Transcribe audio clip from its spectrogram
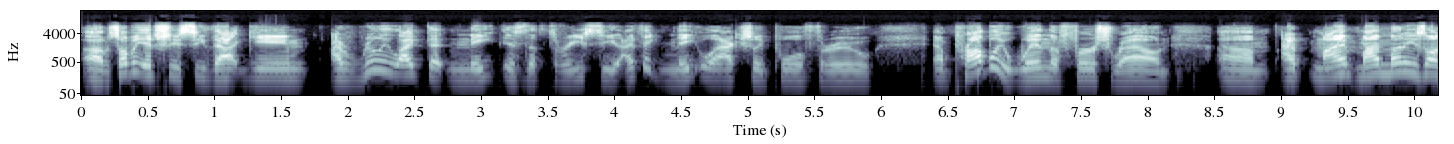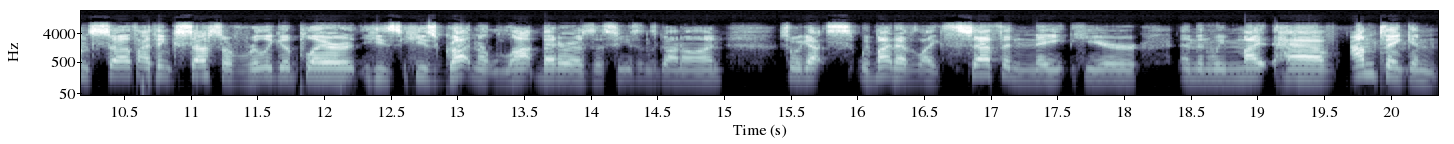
Um, so I'll be interested to see that game. I really like that Nate is the three seed. I think Nate will actually pull through and probably win the first round. Um, I, my my money's on Seth. I think Seth's a really good player. He's he's gotten a lot better as the season's gone on. So we got we might have like Seth and Nate here, and then we might have. I'm thinking,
